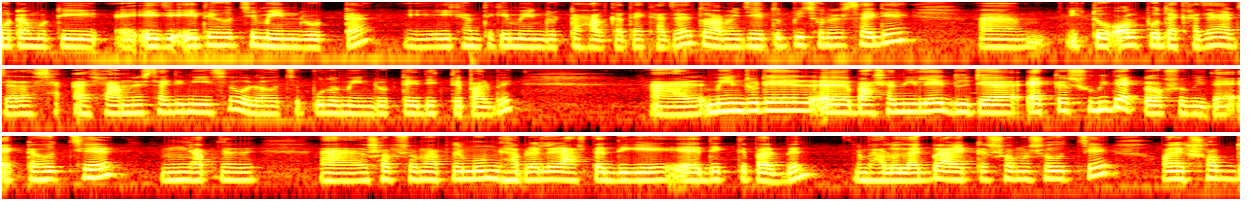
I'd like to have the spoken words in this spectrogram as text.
মোটামুটি এই যে এইটা হচ্ছে মেন রোডটা এইখান থেকে মেন রোডটা হালকা দেখা যায়। তো আমি যেহেতু পিছনের সাইডে একটু অল্প দেখা যায়। আর যারা সামনের সাইডে নিয়েছে, ওরা হচ্ছে পুরো মেন রোডটাই দেখতে পারবে। আর মেন রোডের বাসা নিলে দুইটা, একটা সুবিধা, একটা অসুবিধা। একটা হচ্ছে আপনার সবসময় আপনার মন ঘাবড়ালে রাস্তার দিকে দেখতে পারবেন। ভালো লাগবে। আর একটা সমস্যা হচ্ছে অনেক শব্দ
